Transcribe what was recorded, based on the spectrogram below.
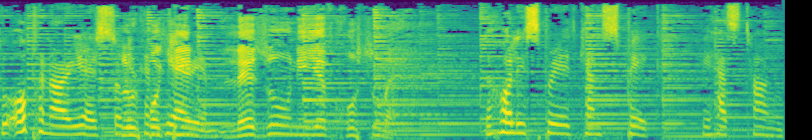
to open our ears so we can hear him. The Holy Spirit can speak He has tongue.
